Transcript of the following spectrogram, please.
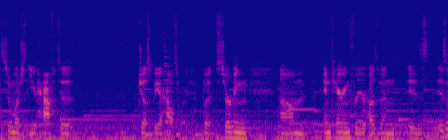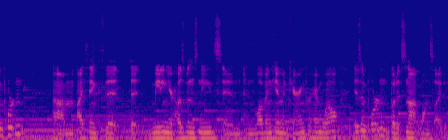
so much that you have to just be a housewife, but serving um, and caring for your husband is is important. Um, I think that that meeting your husband's needs and, and loving him and caring for him well is important, but it's not one sided.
